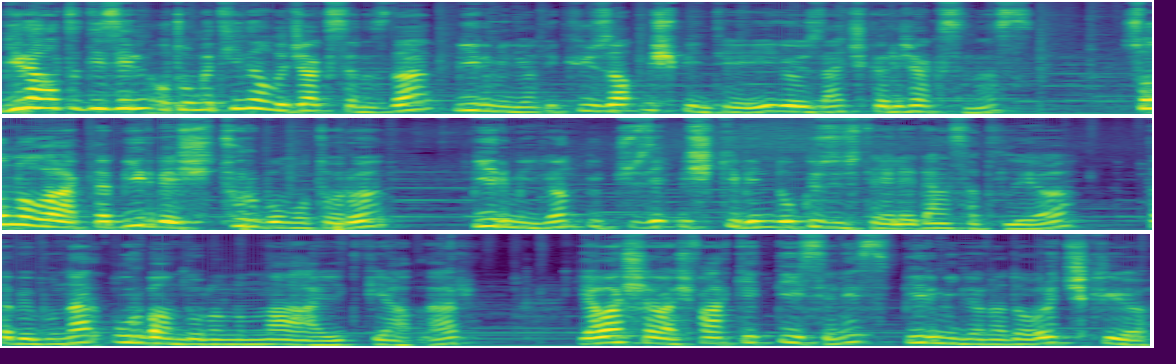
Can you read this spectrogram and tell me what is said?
1.6 dizelin otomatiğini alacaksanız da 1 milyon 260 bin TL'yi gözden çıkaracaksınız. Son olarak da 1.5 turbo motoru 1 milyon 372 bin 900 TL'den satılıyor. Tabi bunlar urban donanımına ait fiyatlar. Yavaş yavaş fark ettiyseniz 1 milyona doğru çıkıyor.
